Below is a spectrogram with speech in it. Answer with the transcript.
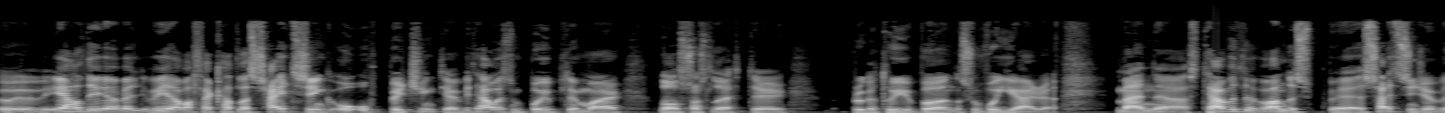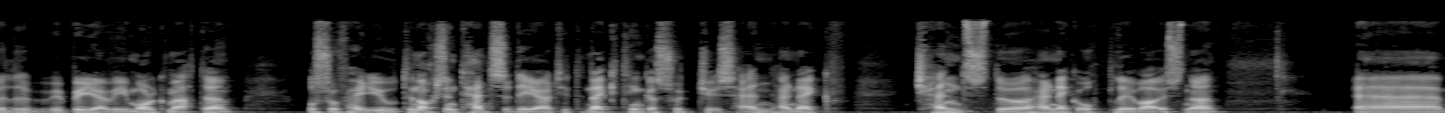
uh, jeg hadde jeg vel, vi har valgt å kalla sightseeing og oppbygging, ja, vi tar hos en bøyplumar, låsansløtter, bruka tøy i bøn og så videre. Men uh, det er det vanlig uh, sightseeing vil vi byrja vi morgmøte, og så fer jo til nokks intense det er, til nek ting tinga suttje i sen, her nek kjennstø, her nek oppleva usne. Uh,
